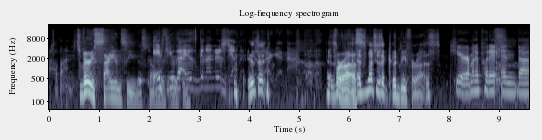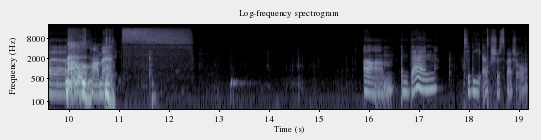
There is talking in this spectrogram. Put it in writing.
Hold on. It's very sciency this conversation. If you guys can understand it. Is it? as, for us. as much as it could be for us. Here, I'm gonna put it in the post comments. Um, and then to be extra special,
